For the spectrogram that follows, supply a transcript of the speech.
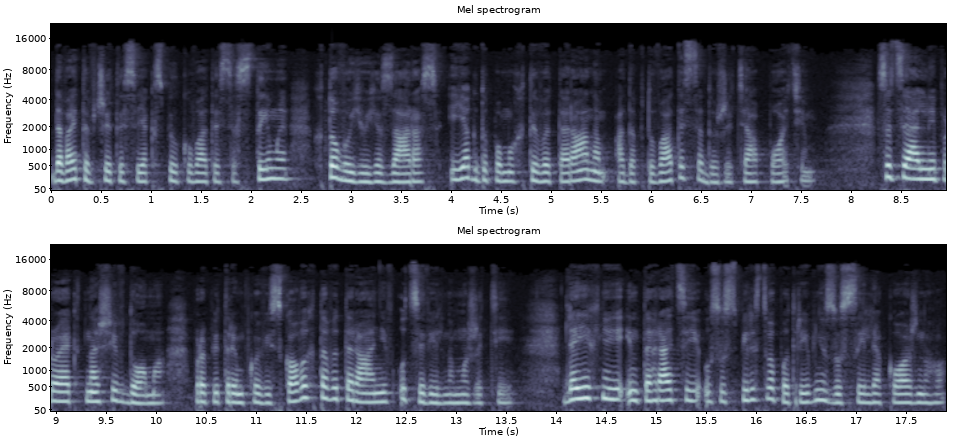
давайте вчитися, як спілкуватися з тими, хто воює зараз, і як допомогти ветеранам адаптуватися до життя потім. Соціальний проект Наші вдома про підтримку військових та ветеранів у цивільному житті. Для їхньої інтеграції у суспільство потрібні зусилля кожного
